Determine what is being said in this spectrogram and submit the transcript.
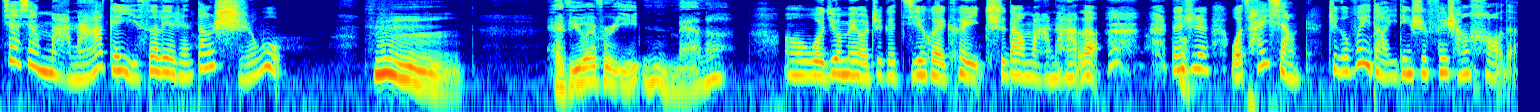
降下玛拿给以色列人当食物。Hmm. Have you ever eaten manna? 哦，我就没有这个机会可以吃到玛拿了，但是我猜想这个味道一定是非常好的，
